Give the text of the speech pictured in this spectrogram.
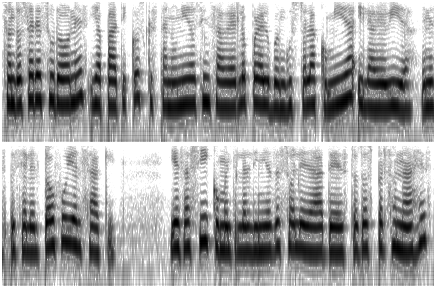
Son dos seres hurones y apáticos que están unidos sin saberlo por el buen gusto de la comida y la bebida, en especial el tofu y el sake. Y es así como entre las líneas de soledad de estos dos personajes,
